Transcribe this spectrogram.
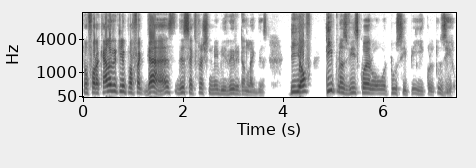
Now, for a calorically perfect gas this expression may be rewritten like this d of T plus V square over 2 Cp equal to 0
